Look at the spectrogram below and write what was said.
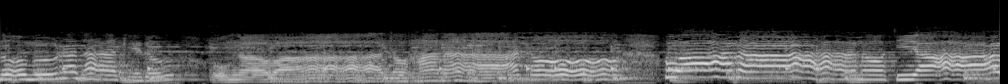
の村だけど小川の花と藁の屋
